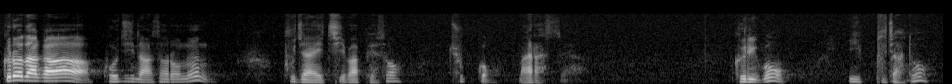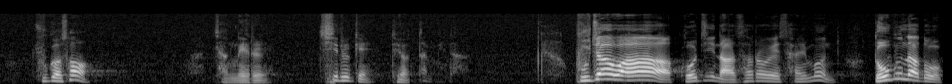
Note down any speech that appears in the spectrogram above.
그러다가 거지 나사로는 부자의 집 앞에서 죽고 말았어요. 그리고 이 부자도 죽어서 장례를 치르게 되었답니다. 부자와 거지 나사로의 삶은 너무나도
